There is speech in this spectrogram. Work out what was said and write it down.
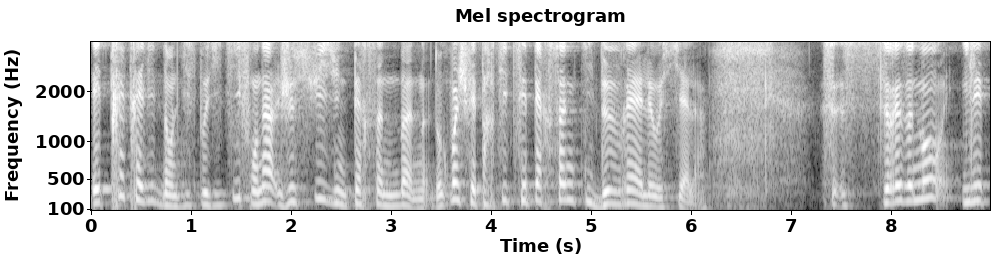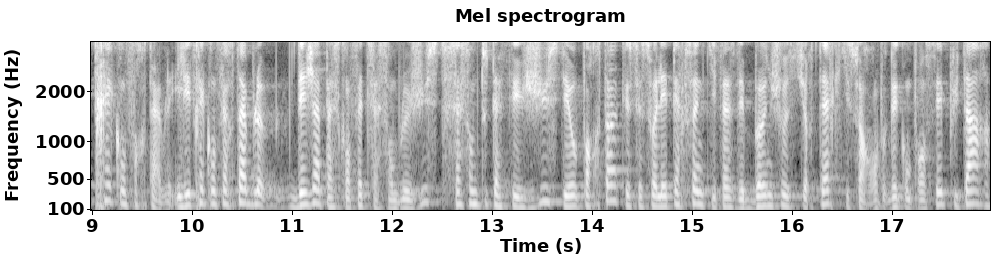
Et très très vite dans le dispositif, on a ⁇ je suis une personne bonne ⁇ Donc moi je fais partie de ces personnes qui devraient aller au ciel. Ce, raisonnement, il est très confortable. Il est très confortable déjà parce qu'en fait, ça semble juste. Ça semble tout à fait juste et opportun que ce soit les personnes qui fassent des bonnes choses sur Terre qui soient récompensées plus tard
